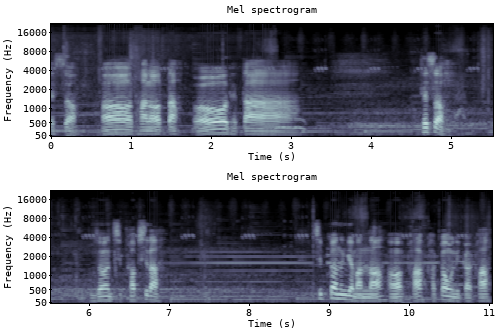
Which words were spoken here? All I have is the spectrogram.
됐어. 아다 넣었다. 어 됐다. 됐어. 우선 집 갑시다. 집 가는 게 맞나? 어 가. 가까우니까 가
